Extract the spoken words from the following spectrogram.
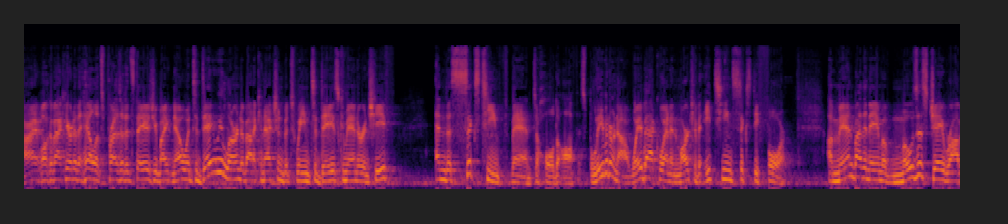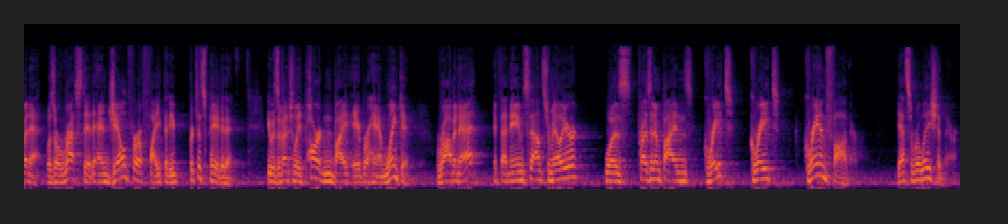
All right, welcome back here to the Hill. It's President's Day, as you might know, and today we learned about a connection between today's commander in chief and the 16th man to hold office. Believe it or not, way back when, in March of 1864, a man by the name of Moses J. Robinette was arrested and jailed for a fight that he participated in. He was eventually pardoned by Abraham Lincoln. Robinette, if that name sounds familiar, was President Biden's great great grandfather. Yes, a relation there.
